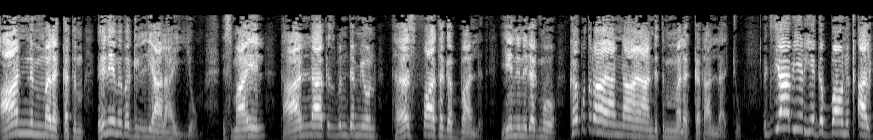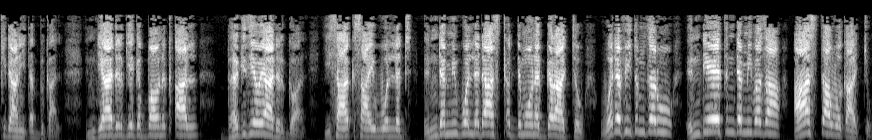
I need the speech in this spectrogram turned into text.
አንመለከትም። እኔም በግሌ አላየውም። እስማኤል ታላቅ ሕዝብ እንደሚሆን ተስፋ ተገባለት ይህንን ደግሞ ከቁጥር ሀያና ሀያ አንድ ትመለከታላችሁ። እግዚአብሔር የገባውን ቃል ኪዳን ይጠብቃል። እንዲያደርግ የገባውን ቃል በጊዜው ያደርገዋል። ይስሐቅ ሳይወለድ እንደሚወለድ አስቀድሞ ነገራቸው። ወደፊትም ዘሩ እንዴት እንደሚበዛ አስታወቃቸው።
